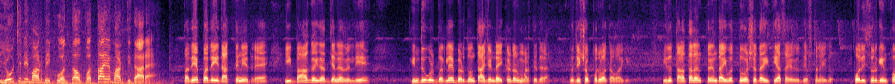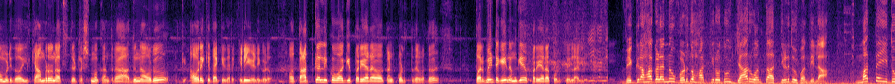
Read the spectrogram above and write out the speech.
ನಿಯೋಜನೆ ಮಾಡಬೇಕು ಅಂತ ಒತ್ತಾಯ ಮಾಡ್ತಿದ್ದಾರೆ. ಪದೇ ಪದೇ ಇದಾಗ್ತಾನೆ ಇದ್ರೆ ಈ ಭಾಗ ಇದ್ದ ಜನರಲ್ಲಿ ಹಿಂದೂಗಳು ಬರಲೇಬಾರ್ದು ಅಂತ ಅಜೆಂಡಾ ಇಟ್ಕೊಂಡವ್ರು ಮಾಡ್ತಿದ್ದಾರೆ. ಉದ್ದೇಶಪೂರ್ವಕವಾಗಿ. ಇದು ತಳತಲಂತರಿಂದ ಐವತ್ತು ವರ್ಷದ ಇತಿಹಾಸ ಇದು ದೇವಸ್ಥಾನ ಇದು. ಪೊಲೀಸರಿಗೆ ಇನ್ಫಾರ್ಮ್ ಮಾಡಿದ್ದು, ಇಲ್ಲಿ ಕ್ಯಾಮ್ರಾನ ಹಾಕ್ಸಿದ ಟ್ರಸ್ಟ್ ಮುಖಾಂತರ ಅದನ್ನು ಅವರು ಅವರೇ ಕಿತ್ತಾಕಿದ್ದಾರೆ, ಕಿಡಿಗೇಡಿಗಳು. ಅವ್ರು ತಾತ್ಕಾಲಿಕವಾಗಿ ಪರಿಹಾರ ಕಂಡುಕೊಳ್ತಾರೆ ಹೊರತು ಪರ್ಮನೆಂಟಾಗಿ ನಮಗೆ ಪರಿಹಾರ ಕೊಡ್ತಿಲ್ಲ ಅಲ್ಲಿ. ವಿಗ್ರಹಗಳನ್ನು ಒಡೆದು ಹಾಕಿರೋದು ಯಾರು ಅಂತ ತಿಳಿದು ಬಂದಿಲ್ಲ. ಮತ್ತೆ ಇದು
